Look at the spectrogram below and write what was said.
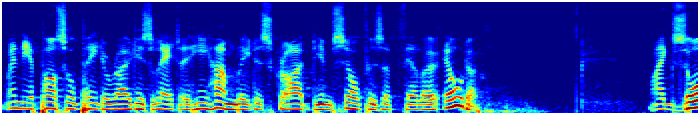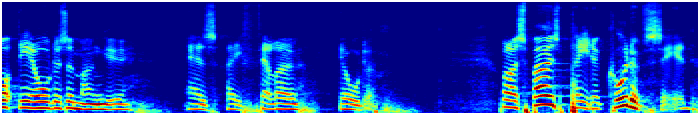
When the Apostle Peter wrote his letter, he humbly described himself as a fellow elder. I exhort the elders among you as a fellow elder. Well, I suppose Peter could have said,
